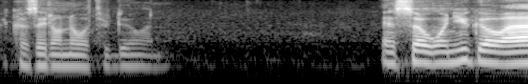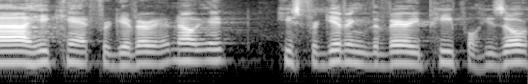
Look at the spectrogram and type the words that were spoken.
Because they don't know what they're doing. And so when you go, ah, he can't forgive no, it, he's forgiving the very people. He's, over,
